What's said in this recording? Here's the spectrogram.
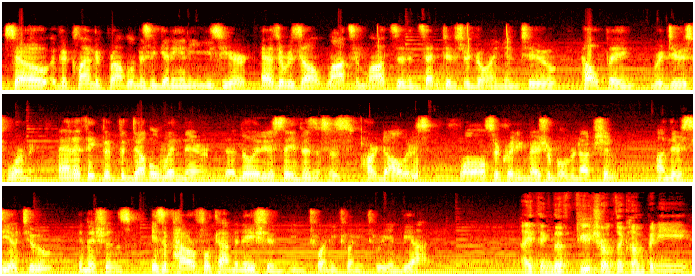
So the climate problem isn't getting any easier. As a result, lots and lots of incentives are going into helping reduce warming. And I think that the double win there, the ability to save businesses hard dollars while also creating measurable reduction on their CO2 emissions, is a powerful combination in 2023 and beyond. I think the future of the company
